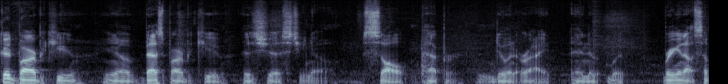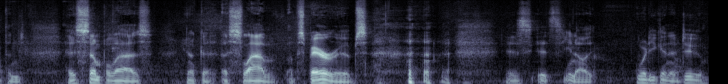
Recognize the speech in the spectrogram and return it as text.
good barbecue, you know, best barbecue is just you know salt, pepper, and doing it right, and bringing out something as simple as you know, like a, a slab of, spare ribs. is it's you know what are you going to do?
